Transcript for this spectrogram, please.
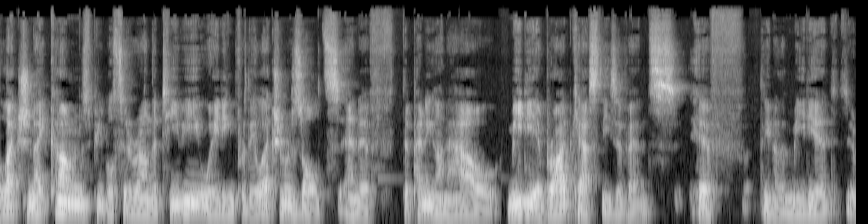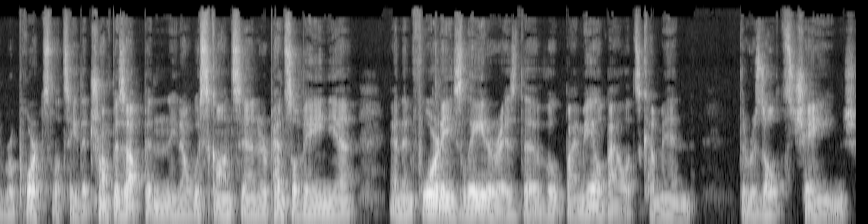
election night comes, people sit around the TV waiting for the election results. And if, depending on how media broadcasts these events, if you know the media reports, let's say that Trump is up in you know Wisconsin or Pennsylvania, and then four days later, as the vote by mail ballots come in, the results change.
